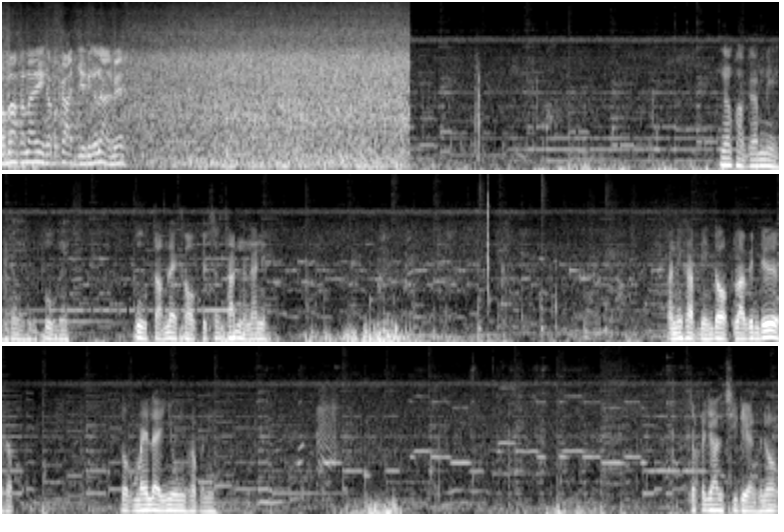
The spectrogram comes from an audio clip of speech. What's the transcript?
เข้ามาข้างในครับอากาศเย็นขนาดไหมงามผักงามเนี่ยพี่น้องปลูกเลยปลูกตามได้เขาเป็นสั้นๆอย่างนั้นนี่อันนี้ครับนี่ดอกลาเวนเดอร์ครับ ดอกไม้ไหลยุงครับอันนี้ จักรยานสีแดงพี่น้อง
